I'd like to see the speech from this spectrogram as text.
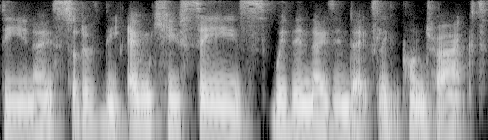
the you know sort of the mqcs within those index link contracts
